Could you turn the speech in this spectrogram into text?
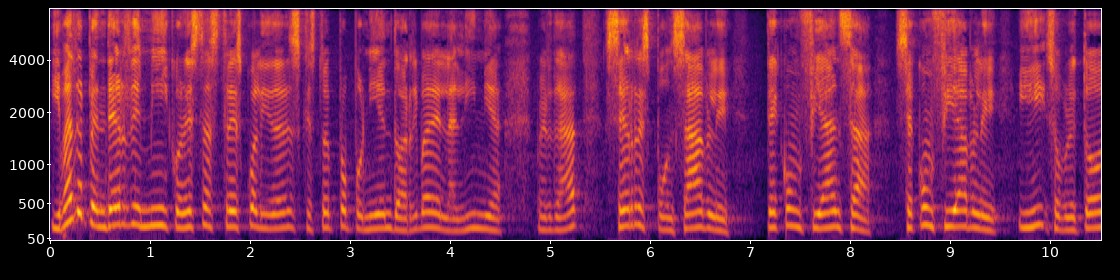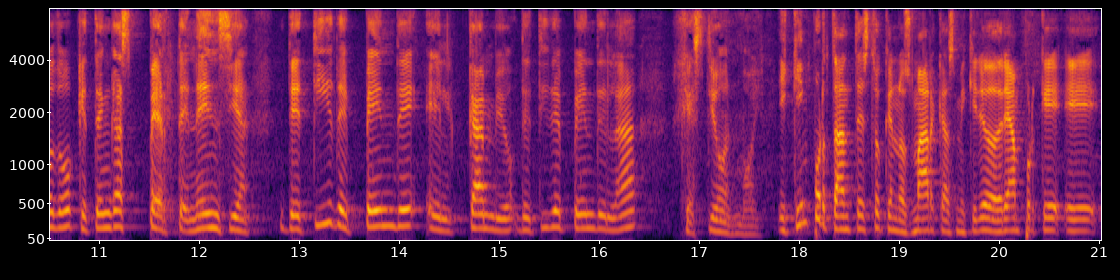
Y va a depender de mí con estas tres cualidades que estoy proponiendo arriba de la línea, ¿verdad? Ser responsable, de confianza, sé confiable y sobre todo que tengas pertenencia. De ti depende el cambio, de ti depende la gestión, Moy. Y qué importante esto que nos marcas, mi querido Adrián, porque eh,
